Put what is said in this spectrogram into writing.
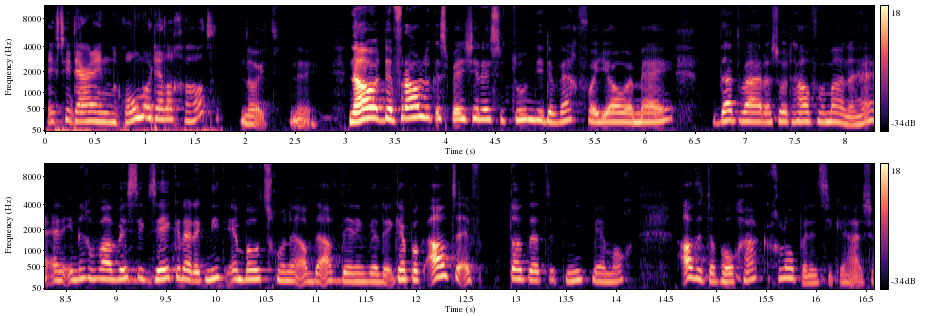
Heeft u daarin rolmodellen gehad? Nooit, nee. Nou, de vrouwelijke specialisten toen, die de weg voor jou en mij, dat waren een soort halve mannen. Hè? En in ieder geval wist ik zeker dat ik niet in bootschoenen op de afdeling wilde. Ik heb ook altijd, totdat het niet meer mocht, altijd op hoge hakken gelopen in het ziekenhuis.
